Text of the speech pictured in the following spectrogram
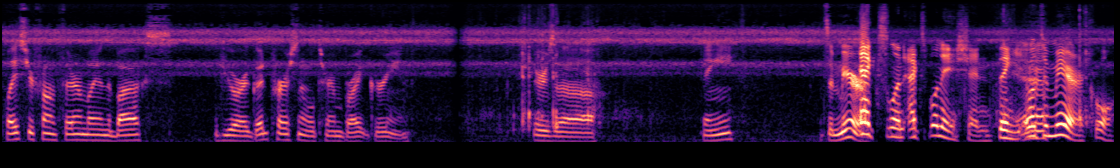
Place your phone thermally in the box. If you are a good person, it will turn bright green. There's a thingy. It's a mirror. Excellent explanation. Thank you. Oh, it's a mirror. Cool.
